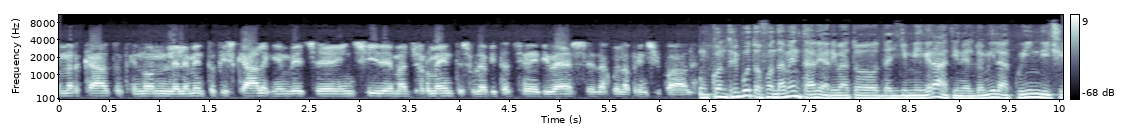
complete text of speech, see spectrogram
mercato che non l'elemento fiscale che invece incide maggiormente sulle abitazioni diverse da quella principale. Un contributo fondamentale è arrivato dagli immigrati. Nel 2015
